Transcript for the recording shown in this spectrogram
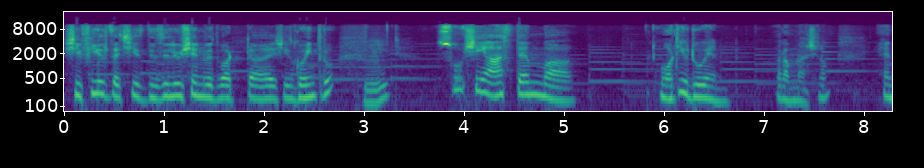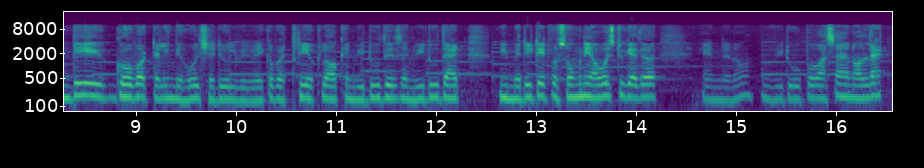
she feels that she's disillusioned with what uh, she's going through. Hmm. So she asks them, uh, "What do you do in Ramanashram?" And they go about telling the whole schedule. We wake up at three o'clock and we do this and we do that. We meditate for so many hours together, and you know we do upavasa and all that.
